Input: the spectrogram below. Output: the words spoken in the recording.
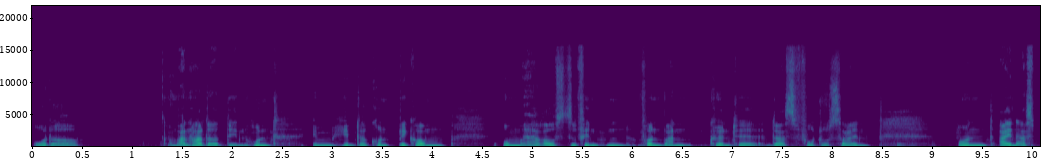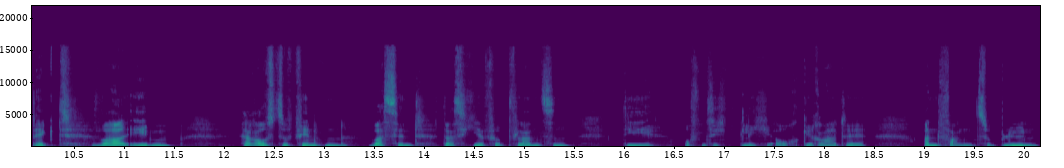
oder wann hat er den Hund im Hintergrund bekommen, um herauszufinden, von wann könnte das Foto sein. Und ein Aspekt war eben herauszufinden, was sind das hier für Pflanzen, die offensichtlich auch gerade anfangen zu blühen,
